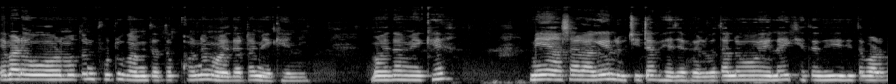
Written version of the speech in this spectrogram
এবারে ওর মতন ফুটুক, আমি ততক্ষণে ময়দাটা মেখে নিই। ময়দা মেখে, মেয়ে আসার আগে লুচিটা ভেজে ফেলব, তাহলে ও এলেই খেতে দিয়ে দিতে পারব।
